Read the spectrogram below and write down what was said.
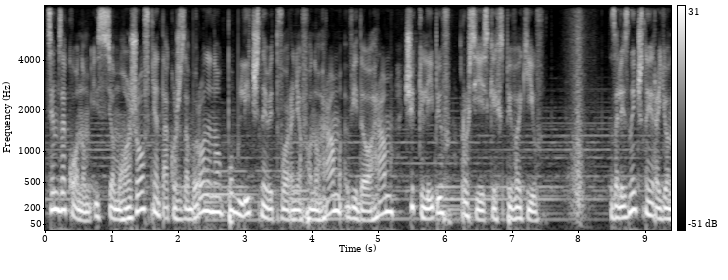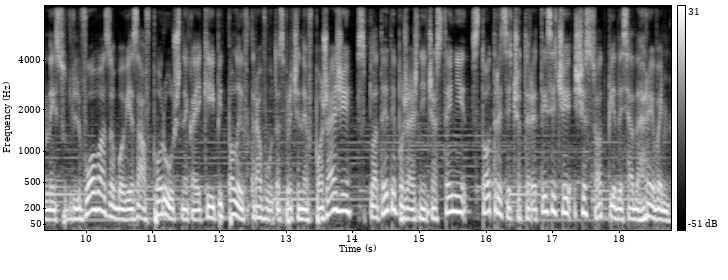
Цим законом із 7 жовтня також заборонено публічне відтворення фонограм, відеограм чи кліпів російських співаків. Залізничний районний суд Львова зобов'язав порушника, який підпалив траву та спричинив пожежі, сплатити пожежній частині 134 тисячі 650 гривень.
